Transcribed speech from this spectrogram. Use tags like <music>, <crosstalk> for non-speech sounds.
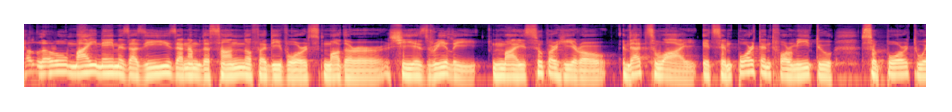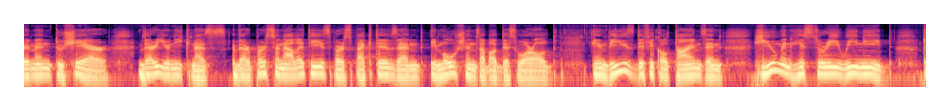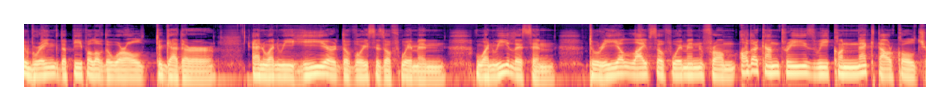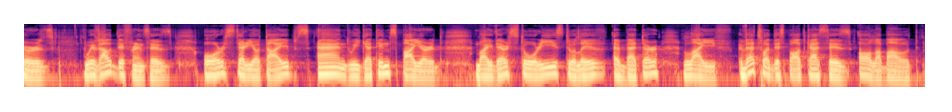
Hello, my name is Aziz, and I'm the son of a divorced mother. She is really my superhero. That's why it's important for me to support women to share their uniqueness, their personalities, perspectives, and emotions about this world. In these difficult times in human history, we need to bring the people of the world together. And when we hear the voices of women, when we listen to real lives of women from other countries, we connect our cultures without differences or stereotypes, and we get inspired by their stories to live a better life. That's what this podcast is all about.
